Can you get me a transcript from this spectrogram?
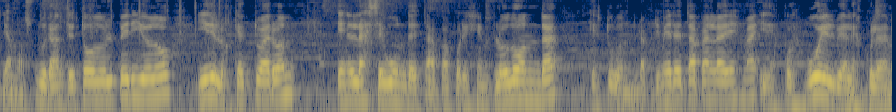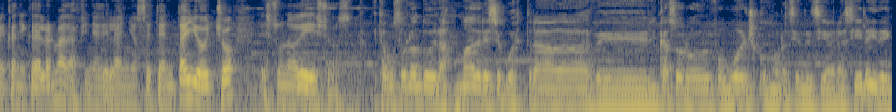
digamos, durante todo el periodo y de los que actuaron en la segunda etapa. Por ejemplo, Donda, que estuvo en la primera etapa en la ESMA y después vuelve a la Escuela de Mecánica de la Armada a fines del año 78, es uno de ellos. Estamos hablando de las madres secuestradas, del caso Rodolfo Walsh, como recién decía Graciela, y de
